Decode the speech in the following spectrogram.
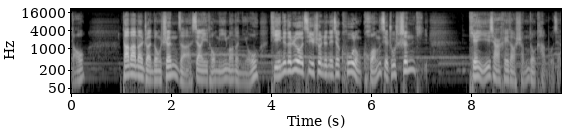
刀。他慢慢转动身子，像一头迷茫的牛，体内的热气顺着那些窟窿狂泻出身体。天一下黑到什么都看不见。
